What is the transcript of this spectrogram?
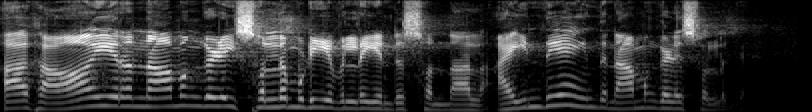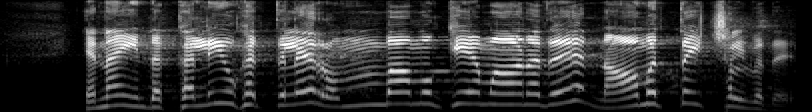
ஆக ஆயிரம் நாமங்களை சொல்ல முடியவில்லை என்று சொன்னால் ஐந்தே ஐந்து நாமங்களை சொல்லுங்க. ஏன்னா இந்த கலியுகத்தில் ரொம்ப முக்கியமானது நாமத்தை சொல்வது.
